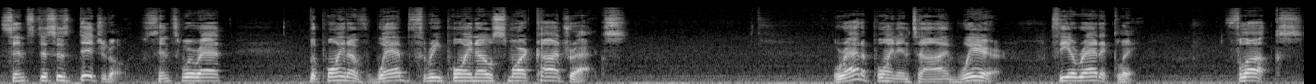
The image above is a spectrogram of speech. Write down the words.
since this is digital, since we're at the point of Web 3.0 smart contracts, we're at a point in time where, theoretically, Flux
